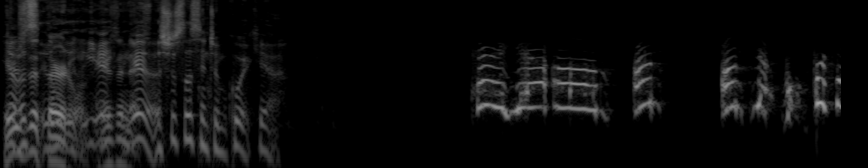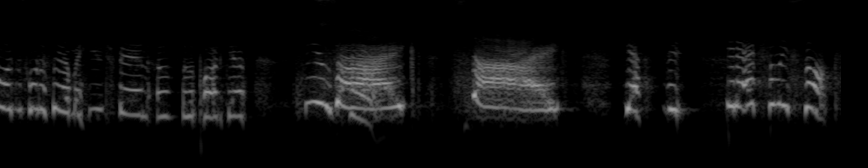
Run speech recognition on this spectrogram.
here's, here's yeah, the third one. Yeah, here's the next. Yeah, let's just listen to him quick. Yeah. Hey, yeah, um, I'm, I'm, yeah. First of all, I just want to say I'm a huge fan of the podcast. Yeah, it actually sucks.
